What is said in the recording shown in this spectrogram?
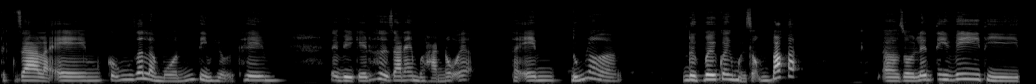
thực ra là em cũng rất là muốn tìm hiểu thêm. Tại vì cái thời gian em ở Hà Nội á, tại em đúng là được vây quanh bởi giọng Bắc á. Ờ, rồi lên TV thì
